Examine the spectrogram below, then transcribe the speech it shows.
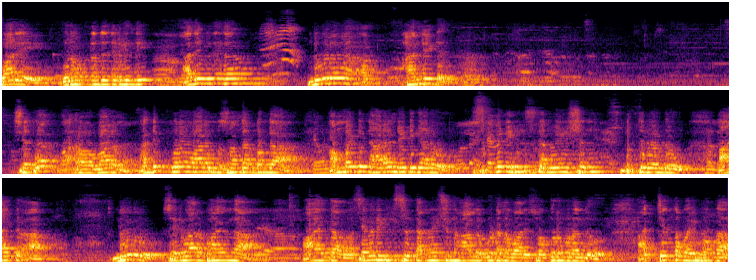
వారి గుణపడం జరిగింది. అదే విధంగా నూరవ హండ్రెడ్ శత వారం అంటే కుల వారం సందర్భంగా అంబటి నారాయణ రెడ్డి గారు సెవెన్ హిల్స్ కన్వెన్షన్ మిత్రుడు ఆ యొక్క నూరు శనివారం భాగంగా ఆ యొక్క సెవెన్ హిల్స్ కన్వెన్షన్ హాల్లో కూడా వారి స్వగృహమునందు అత్యంత వైభవంగా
